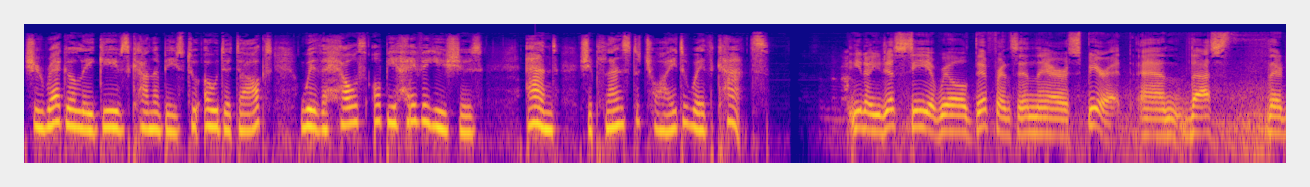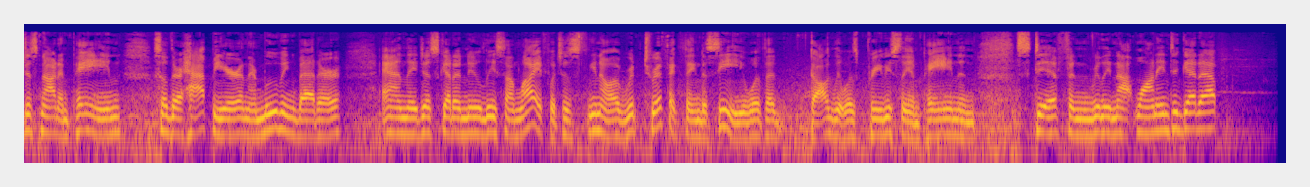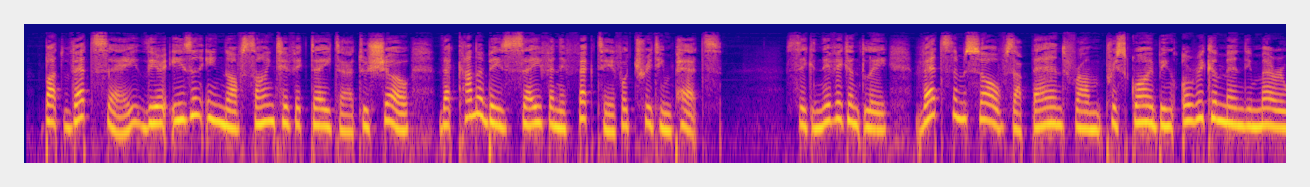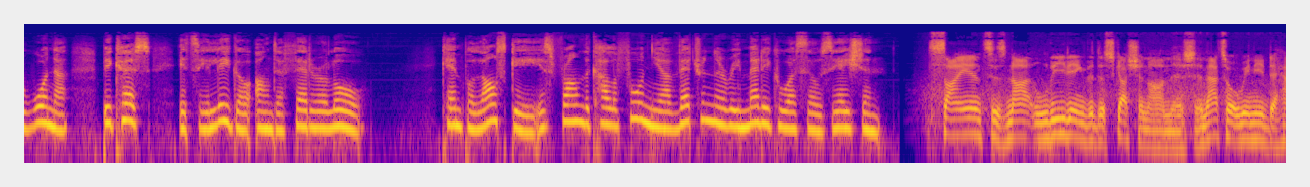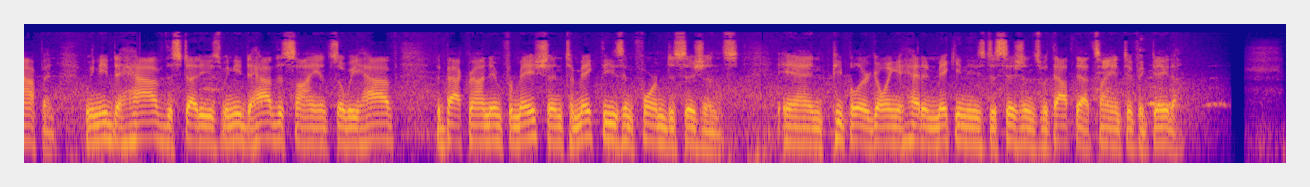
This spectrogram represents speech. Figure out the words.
She regularly gives cannabis to older dogs with health or behavior issues, and she plans to try it with cats. You know, you just see a real difference in their spirit, and thus they're just not in pain, so they're happier and they're moving better, and they just get a new lease on life, which is, you know, a terrific thing to see with a dog that was previously in pain and stiff and really not wanting to get up. But vets say there isn't enough scientific data to show that cannabis is safe and effective for treating pets. Significantly, vets themselves are banned from prescribing or recommending marijuana because it's illegal under federal law. Ken Polowski is from the California Veterinary Medical Association. Science is not leading the discussion on this, and that's what we need to happen. We need to have the studies, we need to have the science, so we have the background information to make these informed decisions. And people are going ahead and making these decisions without that scientific data.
